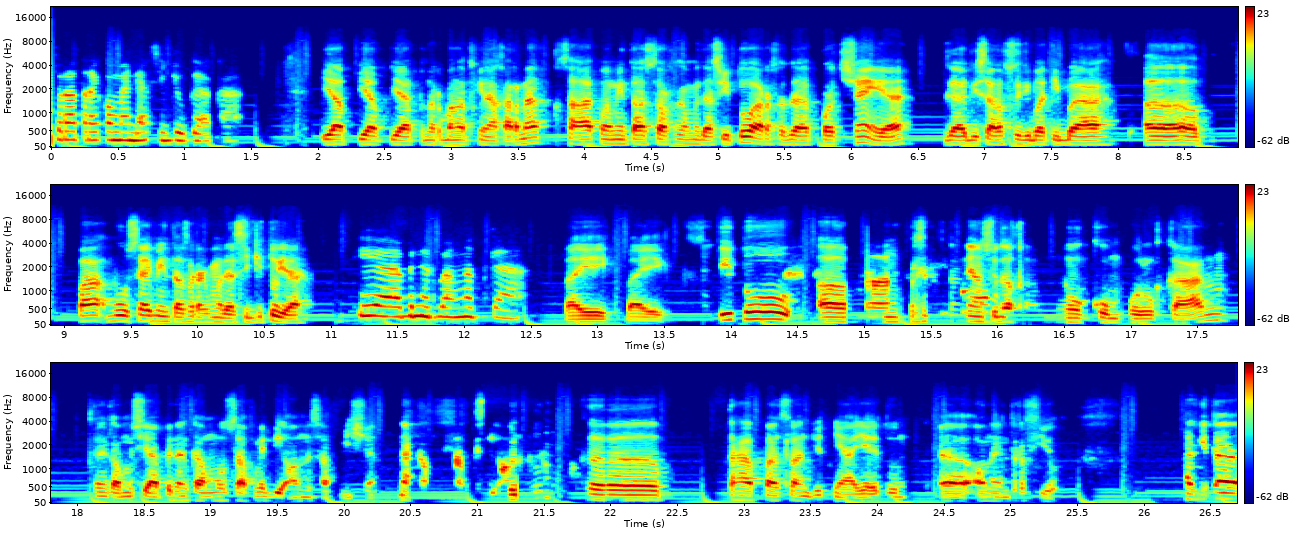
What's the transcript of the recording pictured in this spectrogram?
surat rekomendasi juga Kak. Yap, yap, ya benar banget Vina. Karena saat meminta surat rekomendasi itu harus ada approach-nya ya. Gak bisa langsung tiba-tiba, uh, Pak, Bu, saya minta surat rekomendasi gitu ya. Iya, benar banget Kak. Baik, baik. Itu um, persyaratan yang sudah kamu kumpulkan, dan kamu siapin, dan kamu submit di online submission. Nah, sebelum ke tahapan selanjutnya, yaitu uh, online interview. Kan kita,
